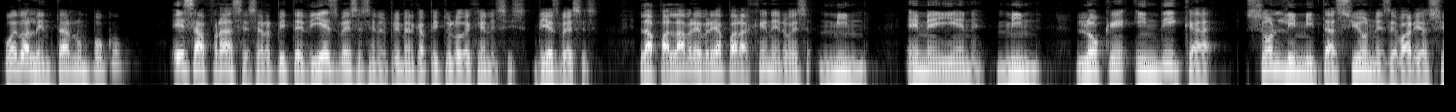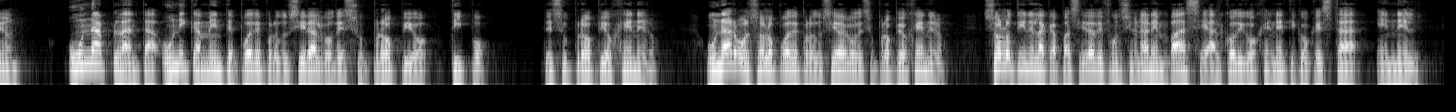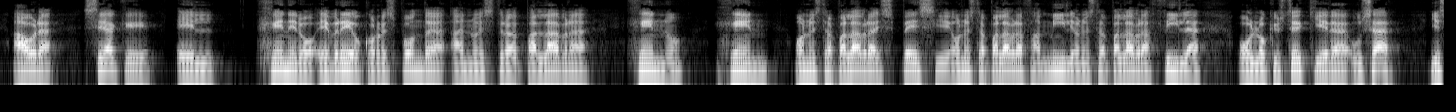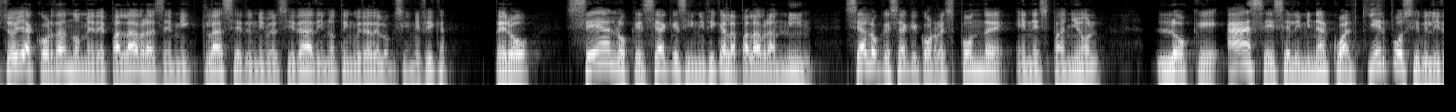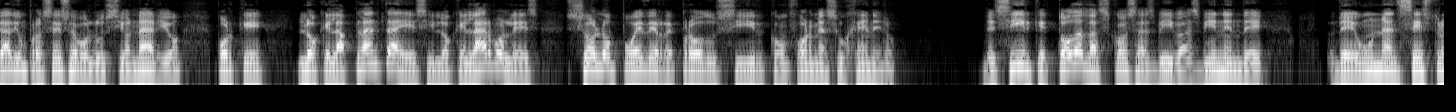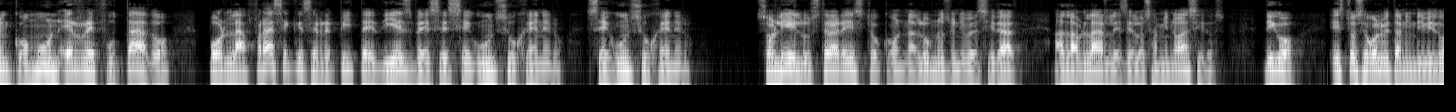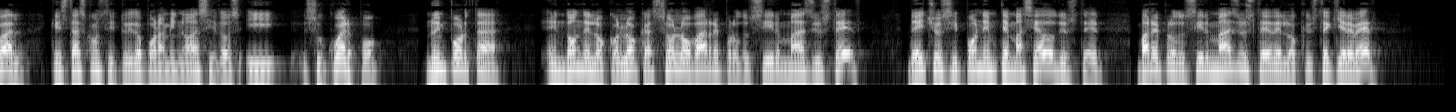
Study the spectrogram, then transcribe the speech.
¿Puedo alentarlo un poco? Esa frase se repite diez veces en el primer capítulo de Génesis, diez veces. La palabra hebrea para género es min, M-I-N, min, lo que indica son limitaciones de variación. Una planta únicamente puede producir algo de su propio tipo, de su propio género. Un árbol solo puede producir algo de su propio género. Solo tiene la capacidad de funcionar en base al código genético que está en él. Ahora, sea que el género hebreo corresponda a nuestra palabra geno, gen, o nuestra palabra especie, o nuestra palabra familia, o nuestra palabra fila, o lo que usted quiera usar. Y estoy acordándome de palabras de mi clase de universidad y no tengo idea de lo que significan. Pero sea lo que sea que significa la palabra min, sea lo que sea que corresponde en español, lo que hace es eliminar cualquier posibilidad de un proceso evolucionario, porque lo que la planta es y lo que el árbol es solo puede reproducir conforme a su género. Decir que todas las cosas vivas vienen de, de un ancestro en común es refutado por la frase que se repite diez veces según su género, según su género. Solía ilustrar esto con alumnos de universidad al hablarles de los aminoácidos. Digo, esto se vuelve tan individual que estás constituido por aminoácidos y su cuerpo, no importa en dónde lo coloca, solo va a reproducir más de usted. De hecho, si pone demasiado de usted, va a reproducir más de usted de lo que usted quiere ver.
